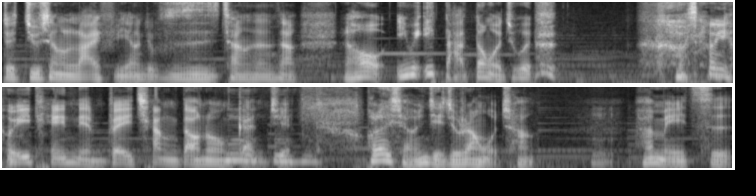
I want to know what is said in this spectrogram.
对，就像 life 一样，就是唱唱唱。然后因为一打断，我就会 好像有一点点被呛到那种感觉。后来小云姐就让我唱，她每一次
